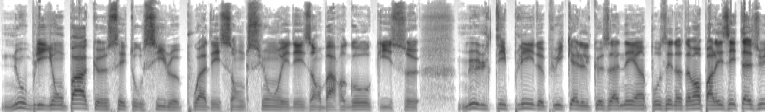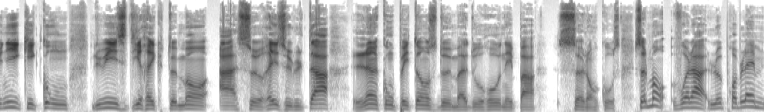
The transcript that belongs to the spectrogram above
n'oublions pas que c'est aussi le poids des sanctions et des embargos qui se multiplient depuis quelques années, imposés notamment par les États-Unis, qui conduisent directement à ce résultat. L'incompétence de Maduro n'est pas seul en cause. Seulement, voilà, le problème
